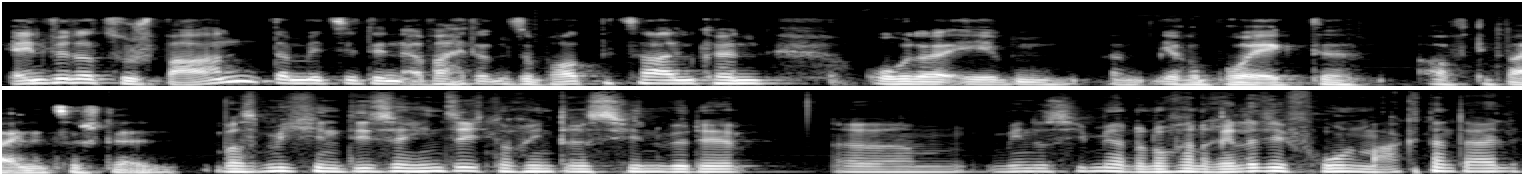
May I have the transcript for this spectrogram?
entweder zu sparen, damit sie den erweiterten Support bezahlen können, oder eben ähm, ihre Projekte auf die Beine zu stellen. Was mich in dieser Hinsicht noch interessieren würde, ähm, Windows 7 hat noch einen relativ hohen Marktanteil.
